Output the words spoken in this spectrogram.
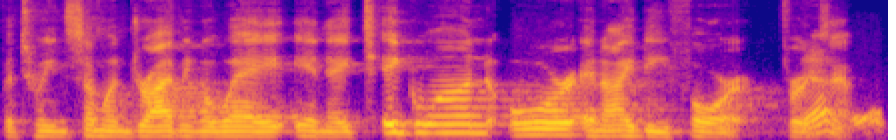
between someone driving away in a Tiguan or an ID4, for yeah. example.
